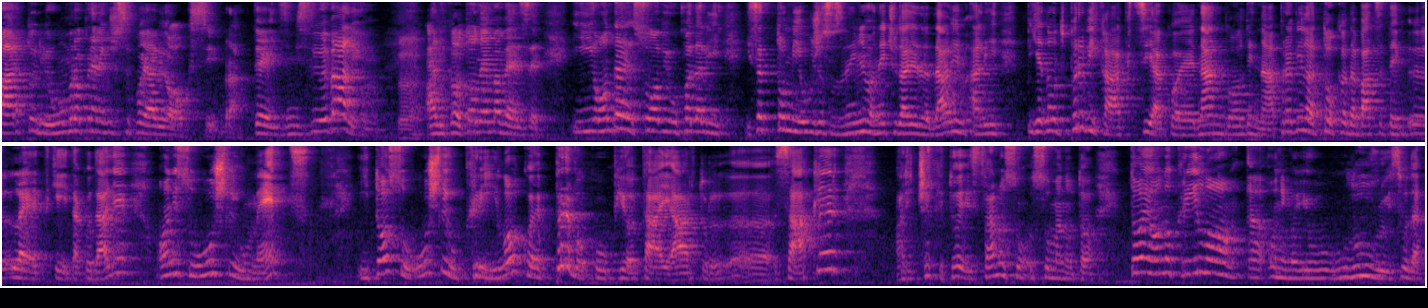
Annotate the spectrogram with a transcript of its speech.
Artur je umro pre nego što se pojavio Oksi, brate, izmislio je Valium. Da. Ali kao to nema veze. I onda su ovi upadali, i sad to mi je užasno zanimljivo, neću dalje da davim, ali jedna od prvih akcija koje je Nan Goldin napravila, to kao da bacate e, letke i tako dalje, oni su ušli u Met, I to su ušli u krilo koje je prvo kupio taj Artur uh, Sackler, ali čekaj, to je stvarno su, sumanuto. To je ono krilo, uh, oni imaju u Louvru i svuda,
